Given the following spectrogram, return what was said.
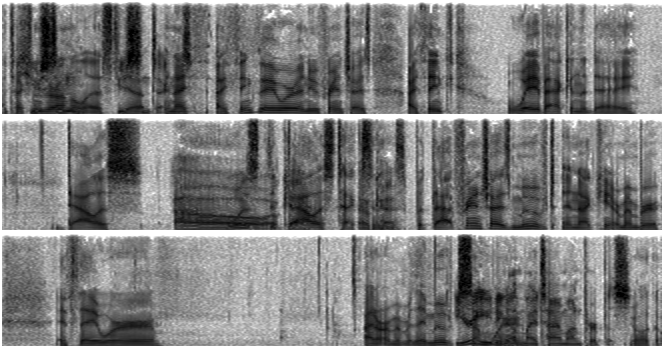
The Texans are on the list. Houston yep. And I th- I think they were a new franchise. I think way back in the day, Dallas Oh, was the okay. Dallas Texans, Okay. but that franchise moved, and I can't remember if they were. I don't remember. They moved. You're somewhere. eating up my time on purpose. You're welcome.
